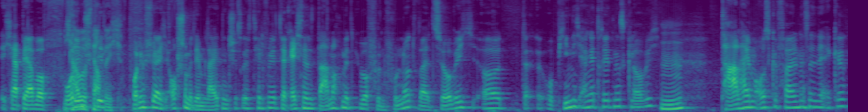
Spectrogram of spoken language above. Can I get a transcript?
Ich habe ja aber vor, Ich dem Spiel, fertig. vor dem Spiel habe ich auch schon mit dem leitenden Schiedsrichter telefoniert. Der rechnet da noch mit über 500, weil Zürbich äh, Opin nicht angetreten ist, glaube ich. Mhm. Talheim ausgefallen ist in der Ecke.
